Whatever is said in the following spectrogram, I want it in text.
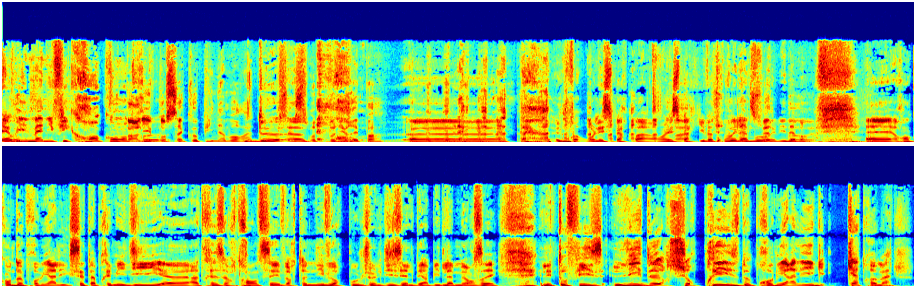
Eh oui, une magnifique Vous rencontre. parliez pour sa copine, Amorad de, Ça se euh, reproduirait pas Euh, non, on l'espère pas. On espère qu'il va trouver l'amour, pas, évidemment. ouais. Euh, rencontre de première ligue cet après-midi euh, à 13h30. C'est Everton-Liverpool, je le disais, le derby de la Mersey. Les Toffees, leader surprise de première ligue. Quatre matchs,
